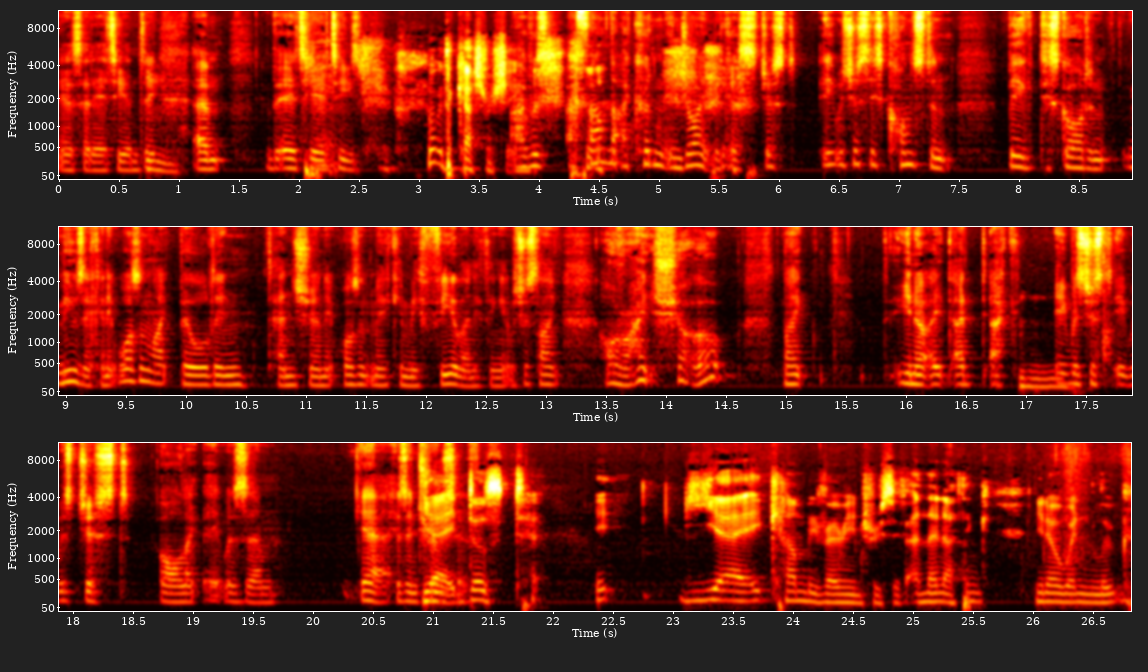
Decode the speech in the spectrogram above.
yeah, I said AT and T, um, the AT-ATs. with the cash machine. I was I found that I couldn't enjoy it because just it was just this constant big discordant music and it wasn't like building tension it wasn't making me feel anything it was just like all right shut up like you know I, I, I Mm-hmm. it was just it was just all it, it was um yeah it was interesting. yeah, it does. T- it yeah, it can be very intrusive. And then I think you know when Luke,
